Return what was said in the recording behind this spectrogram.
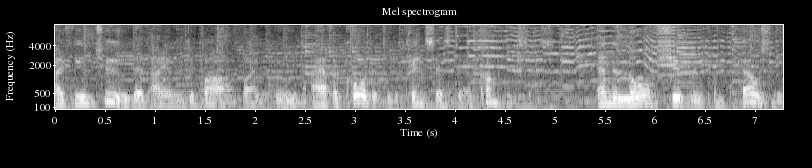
I feel too that I am debarred by the boon I have accorded to the princess that accompanies us, and the law of chivalry compels me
